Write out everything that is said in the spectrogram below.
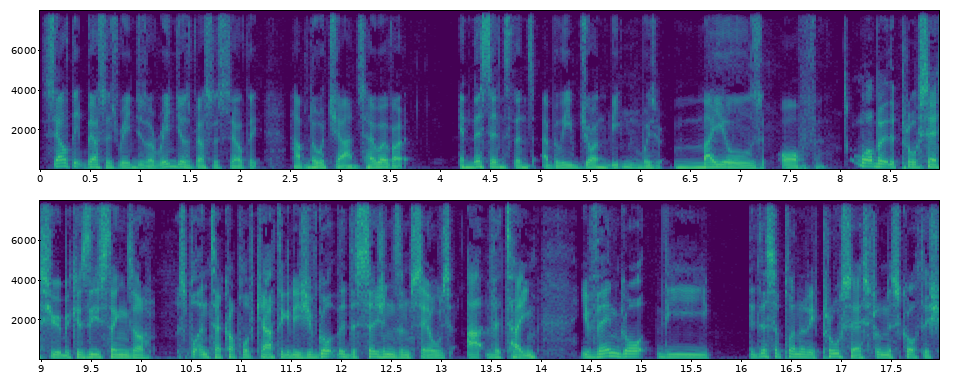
Celtic versus Rangers or Rangers versus Celtic have no chance. However, in this instance, I believe John Beaton was miles off. What about the process, Hugh? Because these things are split into a couple of categories. You've got the decisions themselves at the time. You've then got the the disciplinary process from the Scottish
